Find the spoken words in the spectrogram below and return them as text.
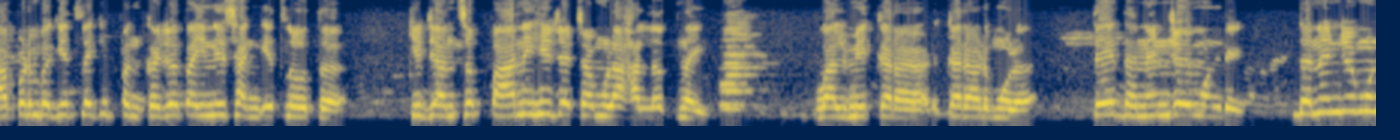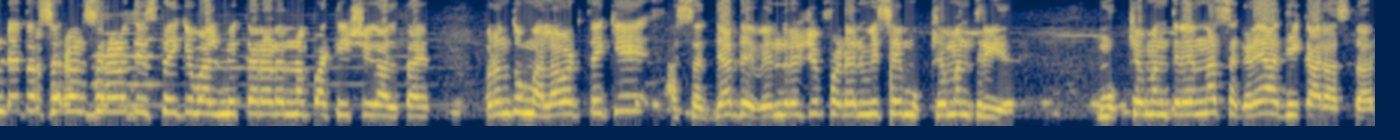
आपण बघितलं की पंकजाताईंनी सांगितलं होतं की ज्यांचं पानही ज्याच्यामुळं हालत नाही वाल्मिक कराड कराडमुळं. ते धनंजय मुंडे. धनंजय मुंडे तर सरळ सरळ दिसतंय की वाल्मिक कराडांना पाठीशी घालतायत. परंतु मला वाटतंय की सध्या देवेंद्रजी फडणवीस हे मुख्यमंत्री आहेत. मुख्यमंत्र्यांना सगळे अधिकार असतात.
